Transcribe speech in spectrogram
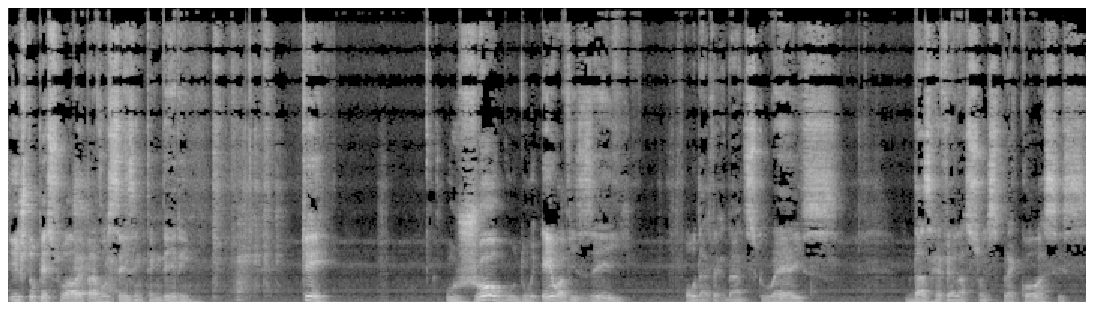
Isto, pessoal, é para vocês entenderem que o jogo do eu avisei, ou das verdades cruéis, das revelações precoces,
